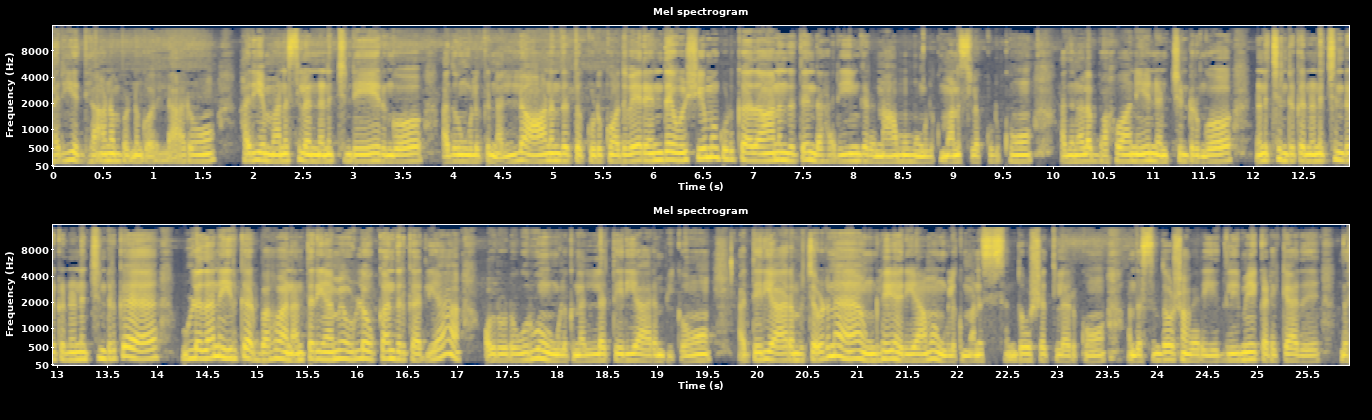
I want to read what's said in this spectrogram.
ஹரிய தியானம் பண்ணுங்கோ எல்லாரும். ஹரிய மனசில் நினச்சிட்டே இருங்கோ. அது உங்களுக்கு நல்ல ஆனந்தத்தை கொடுக்கும். அது வேறு எந்த விஷயமும் கொடுக்காத ஆனந்தத்தை இந்த ஹரிங்கிற நாமம் உங்களுக்கு மனசில் கொடுக்கும். அதனால பகவானே நினைச்சுட்டு இருங்கோ நினைச்சுட்டு இருக்க நினைச்சுட்டு இருக்க இருக்க உள்ளதானே இருக்கார் பகவான். அந்தரியாமே உள்ள உட்காந்துருக்கார் இல்லையா? அவரோட உருவம் உங்களுக்கு நல்லா தெரிய ஆரம்பிக்கும். அது தெரிய ஆரம்பிச்ச உடனே உங்களையும் அறியாம உங்களுக்கு மனசு சந்தோஷத்துல இருக்கும். அந்த சந்தோஷம் வேற எதுலேயுமே கிடைக்காது. அந்த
